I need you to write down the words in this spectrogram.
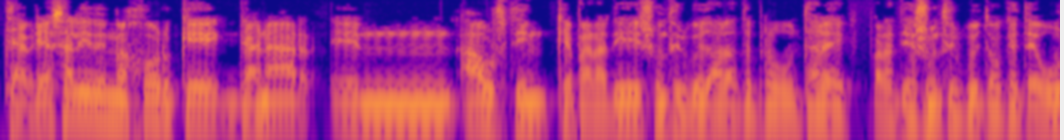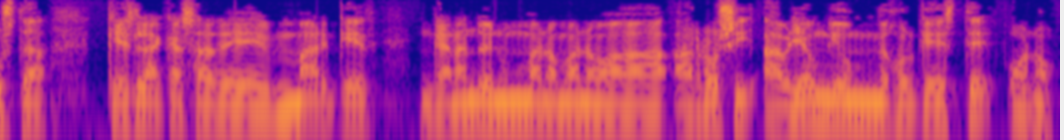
¿te habría salido mejor que ganar en Austin, que para ti es un circuito, ahora te preguntaré, para ti es un circuito que te gusta, que es la casa de Márquez, ganando en un mano a mano a, a Rossi? ¿Habría un guion mejor que este o no?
